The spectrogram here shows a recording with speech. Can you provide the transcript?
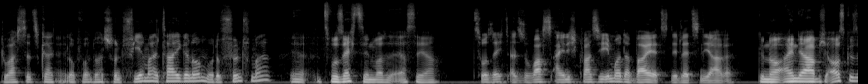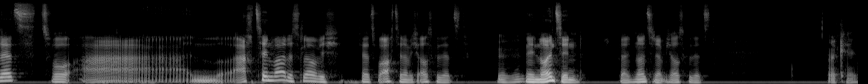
du hast jetzt gerade, glaube du hast schon viermal teilgenommen oder fünfmal? Ja, 2016 war das erste Jahr. 2016, also du warst eigentlich quasi immer dabei jetzt in den letzten Jahren. Genau, ein Jahr habe ich ausgesetzt. 2018 war das, glaube ich. 2018 habe ich ausgesetzt. Mhm. Ne, 19. 19 habe ich ausgesetzt. Okay.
